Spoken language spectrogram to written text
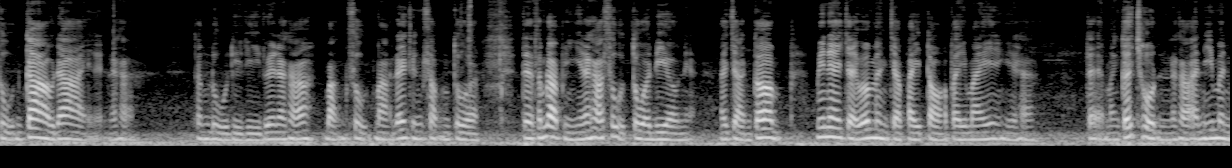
ศูนย์เก้าได้นะคะต้องดูดี ๆ ด้วยนะคะ บางสูตรมาได้ถึงสองตัว แต่สำหรับอย่างนี้นะคะ สูตรตัวเดียวเนี่ย อาจารย์ก็ไม่แน่ใจว่ามันจะไปต่อไปไหมอย่างเงี้ยค่ะ แต่มันก็ชนนะคะ อันนี้มัน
